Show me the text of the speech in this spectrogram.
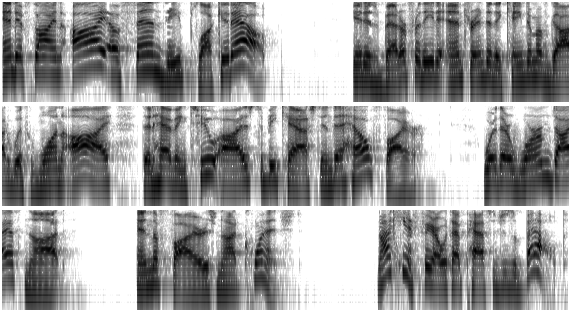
And if thine eye offend thee, pluck it out. It is better for thee to enter into the kingdom of God with one eye than having two eyes to be cast into hell fire, where their worm dieth not, and the fire is not quenched. Now, I can't figure out what that passage is about.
